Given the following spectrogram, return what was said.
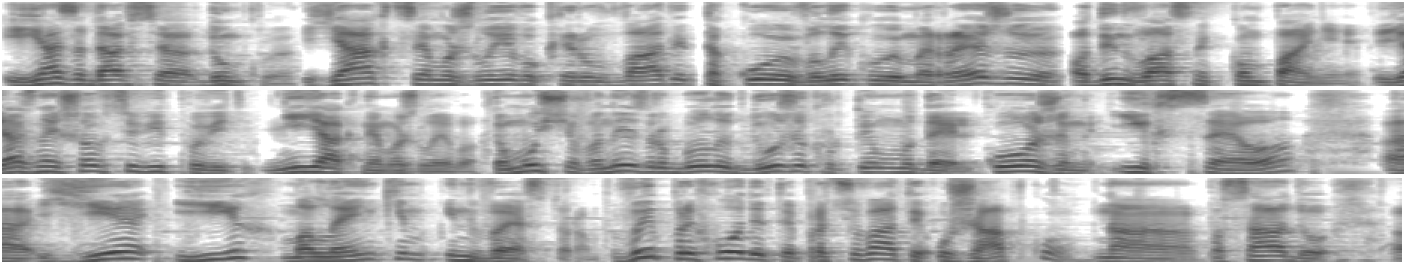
І я задався думкою, як це можливо керувати такою великою мережею один власник компанії. І я знайшов цю відповідь ніяк неможливо, тому що вони зробили дуже круту модель. Кожен їх SEO е, є їх маленьким інвестором. Ви приходите працювати у жабку на посаду е,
